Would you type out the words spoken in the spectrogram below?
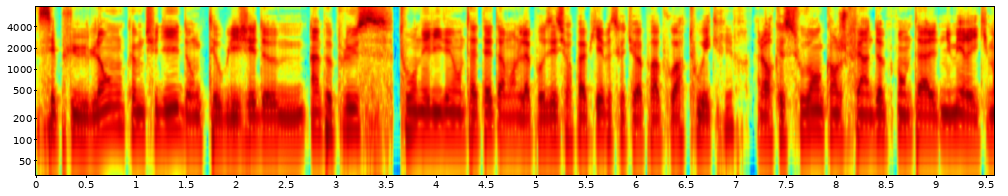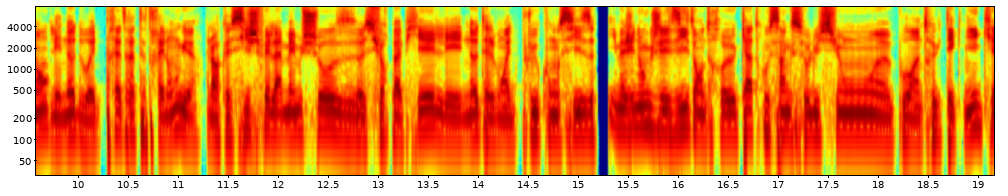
c'est plus lent, comme tu dis, donc tu es obligé de un peu plus tourner l'idée dans ta tête avant de la poser sur papier parce que tu vas pas pouvoir tout écrire. Alors que souvent, quand je fais un dump mental numériquement, les notes vont être très très très longue. Alors que si je fais la même chose sur papier, les notes elles vont être plus concises. Imaginons que j'hésite entre 4 ou 5 solutions euh, pour un truc technique.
